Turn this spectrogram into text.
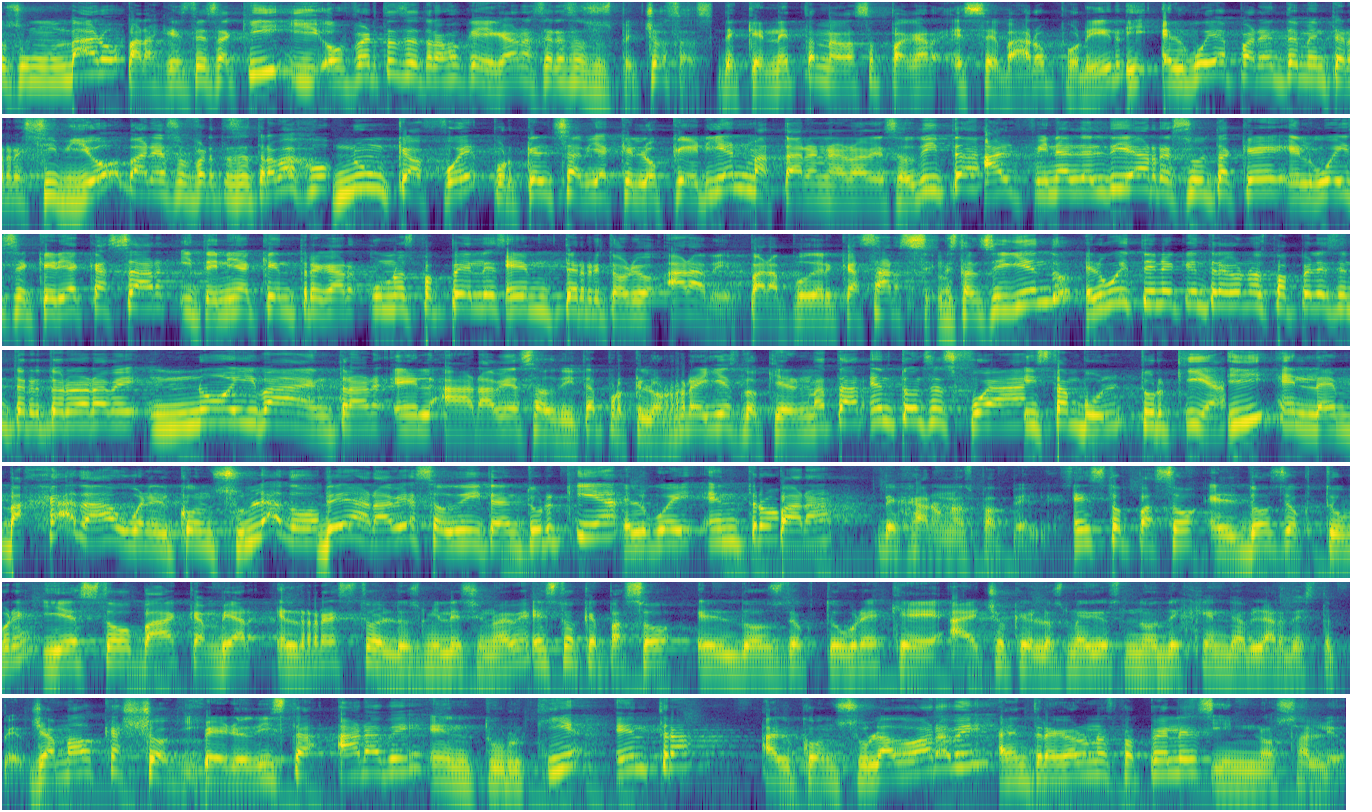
un varo para que estés aquí y ofertas de trabajo que llegaban a ser esas sospechosas, de que neta me vas a pagar ese varo por ir. Y el güey aparentemente recibió varias ofertas de trabajo, nunca fue porque él sabía que lo querían matar en Arabia Saudita. Al final del día resulta que el güey se quería casar y tenía que entregar unos papeles en territorio árabe para poder casarse. ¿Me están siguiendo? El güey tenía que entregar unos papeles en territorio árabe, no iba a entrar él a Arabia Saudita porque los reyes lo quieren matar. Entonces fue a Istambul, Turquía, y en la embajada o en el consulado de Arabia Saudita en Turquía, el güey entró para dejar unos papeles. Esto pasó el 2 de octubre y esto va a cambiar el resto del 2019. Esto que pasó el 2 de octubre que ha hecho que los medios no dejen de hablar de este pedo. Jamal Khashoggi, periodista árabe en Turquía, entra al consulado árabe a entregar unos papeles y no salió.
